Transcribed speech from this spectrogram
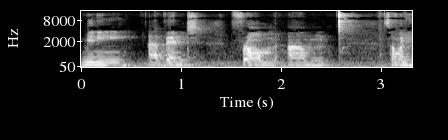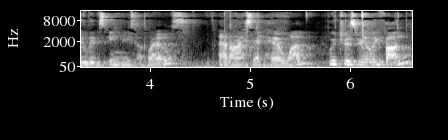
mini advent from um, someone who lives in New South Wales. And I sent her one, which was really fun.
